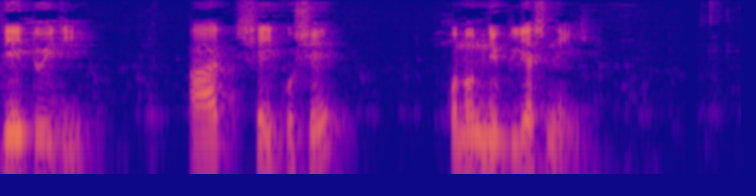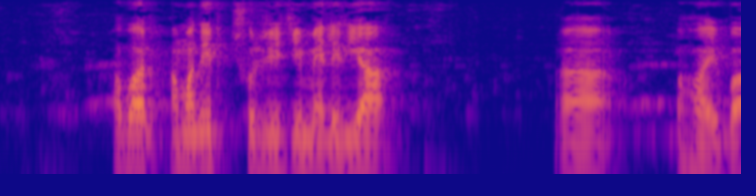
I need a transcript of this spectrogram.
দিয়েই তৈরি। আর সেই কোষে কোনো নিউক্লিয়াস নেই। আবার আমাদের শরীরে যে ম্যালেরিয়া হয় বা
